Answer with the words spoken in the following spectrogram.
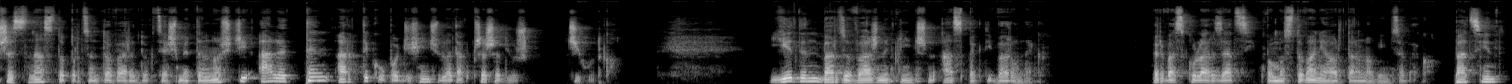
16% redukcja śmiertelności, ale ten artykuł po 10 latach przeszedł już cichutko. Jeden bardzo ważny kliniczny aspekt i warunek perwaskularyzacji pomostowania ortalno-wieńcowego. Pacjent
